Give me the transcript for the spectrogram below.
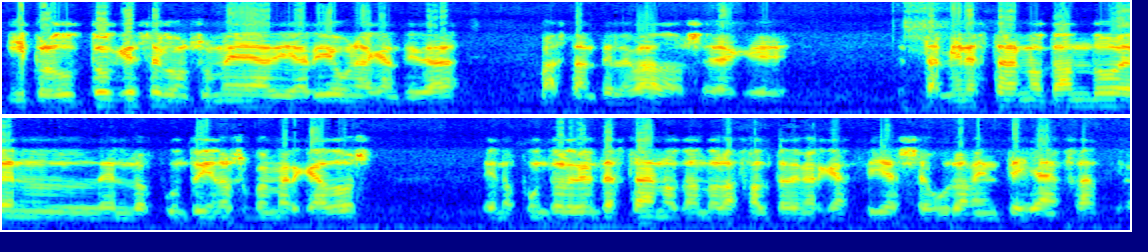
y producto que se consume a diario una cantidad bastante elevada, o sea que también está notando en, los puntos y en los supermercados, en los puntos de venta está notando la falta de mercancías seguramente ya en Francia.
